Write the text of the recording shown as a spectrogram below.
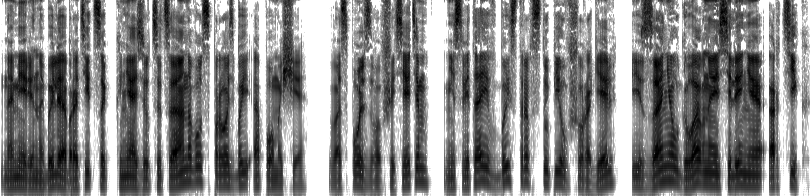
намерены были обратиться к князю Цицианову с просьбой о помощи. Воспользовавшись этим, Несветаев быстро вступил в Шурагель и занял главное селение Артик,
